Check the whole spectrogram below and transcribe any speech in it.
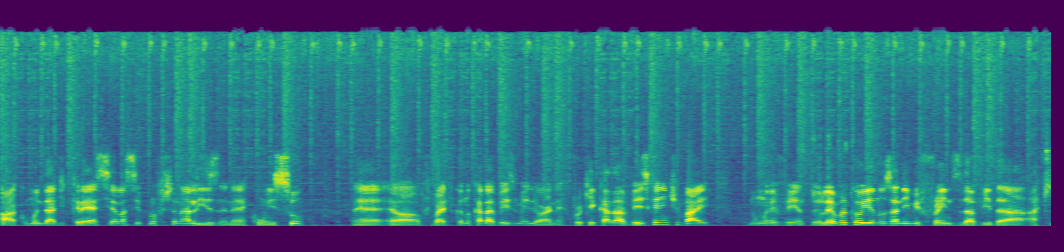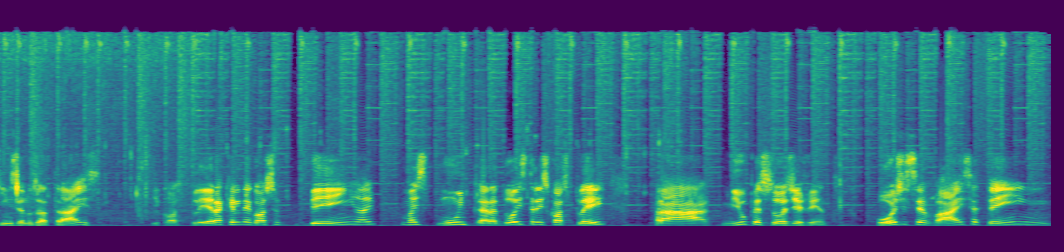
a comunidade cresce ela se profissionaliza, né? Com isso, é, ela vai ficando cada vez melhor, né? Porque cada vez que a gente vai num evento, eu lembro que eu ia nos Anime Friends da vida há 15 anos atrás, e cosplay era aquele negócio bem, mas muito, era dois, três cosplay para mil pessoas de evento. Hoje você vai, você tem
